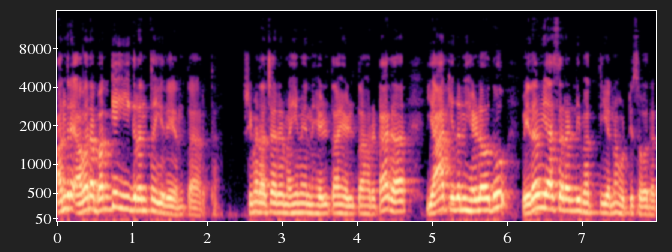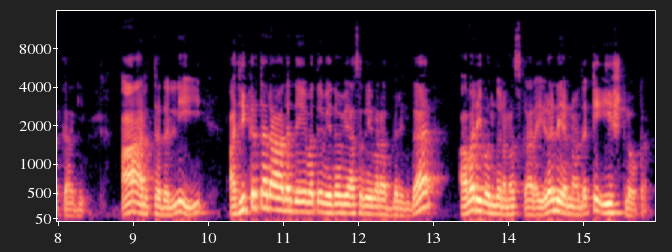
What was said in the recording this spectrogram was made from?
ಅಂದ್ರೆ ಅವರ ಬಗ್ಗೆ ಈ ಗ್ರಂಥ ಇದೆ ಅಂತ ಅರ್ಥ. ಶ್ರೀಮದಾಚಾರ್ಯ ಮಹಿಮೆಯನ್ನು ಹೇಳ್ತಾ ಹೇಳ್ತಾ ಹೊರಟಾಗ ಯಾಕೆ ಇದನ್ನು ಹೇಳೋದು? ವೇದವ್ಯಾಸರಲ್ಲಿ ಭಕ್ತಿಯನ್ನು ಹುಟ್ಟಿಸುವುದಕ್ಕಾಗಿ. ಆ ಅರ್ಥದಲ್ಲಿ ಅಧಿಕೃತರಾದ ದೇವತೆ ವೇದವ್ಯಾಸ ದೇವರಾದ್ದರಿಂದ ಅವರಿಗೊಂದು ನಮಸ್ಕಾರ ಇರಲಿ ಅನ್ನೋದಕ್ಕೆ ಈ ಶ್ಲೋಕ.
